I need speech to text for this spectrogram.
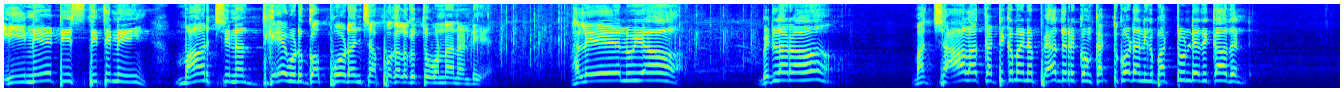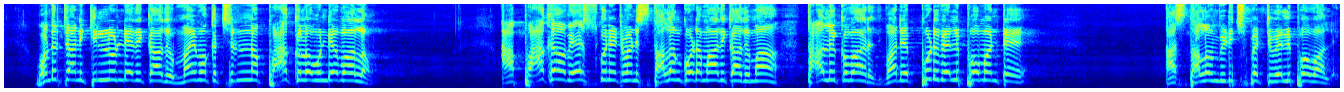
ఈ నేటి స్థితిని మార్చిన దేవుడు గొప్పోడని చెప్పగలుగుతూ ఉన్నానండి. హలేలుయా బిడ్లరా మా చాలా కఠికమైన పేదరికం కట్టుకోవడానికి బట్టు ఉండేది కాదండి. వండటానికి ఇల్లు ఉండేది కాదు. మేము ఒక చిన్న పాకలో ఉండేవాళ్ళం. ఆ పాక వేసుకునేటువంటి స్థలం కూడా మాది కాదు మా తాలూకు వారిది. వారు ఎప్పుడు వెళ్ళిపోమంటే ఆ స్థలం విడిచిపెట్టి వెళ్ళిపోవాలి.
